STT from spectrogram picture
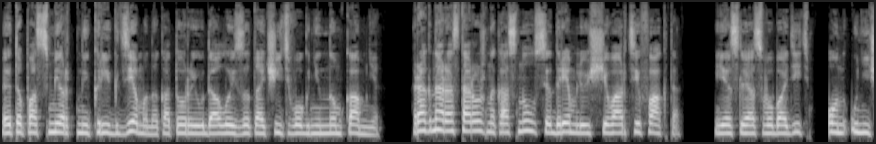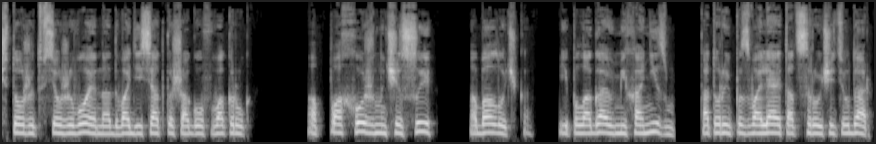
Это посмертный крик демона, который удалось заточить в огненном камне. Рагнар осторожно коснулся дремлющего артефакта. Если освободить, он уничтожит все живое на два десятка шагов вокруг. А похоже на часы оболочка. И, полагаю, механизм, который позволяет отсрочить удар.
